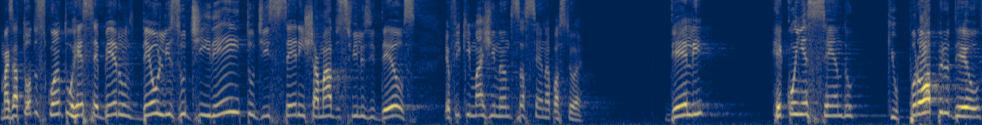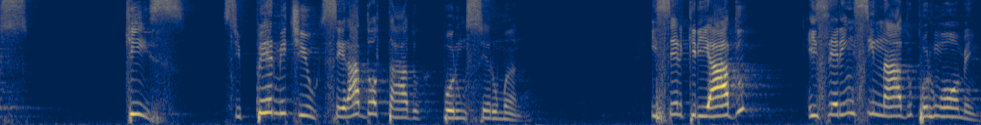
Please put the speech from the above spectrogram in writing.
mas a todos quanto receberam, deu-lhes o direito de serem chamados filhos de Deus, eu fico imaginando essa cena, pastor. Dele reconhecendo que o próprio Deus quis se permitiu ser adotado por um ser humano e ser criado e ser ensinado por um homem.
